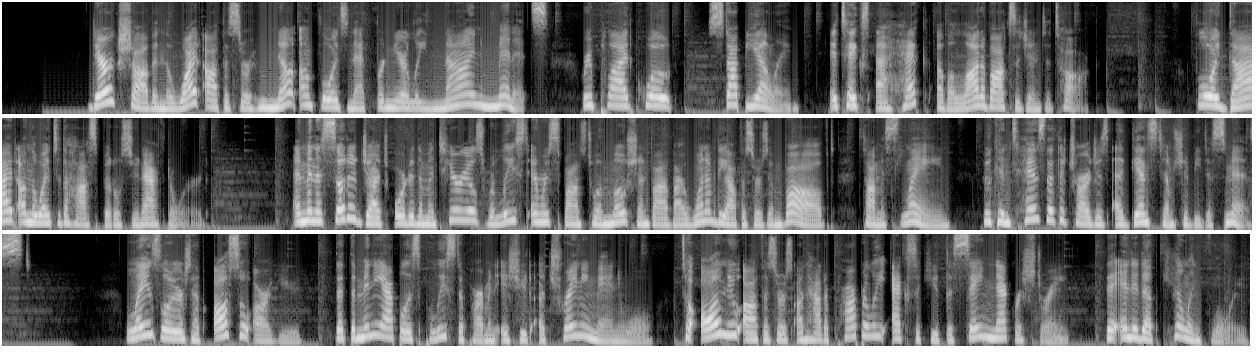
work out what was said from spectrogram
Derek Chauvin, the white officer who knelt on Floyd's neck for nearly nine minutes, replied, quote, Stop yelling. It takes a heck of a lot of oxygen to talk. Floyd died on the way to the hospital soon afterward. A Minnesota judge ordered the materials released in response to a motion filed by one of the officers involved, Thomas Lane, who contends that the charges against him should be dismissed. Lane's lawyers have also argued that the Minneapolis Police Department issued a training manual to all new officers on how to properly execute the same neck restraint that ended up killing Floyd.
